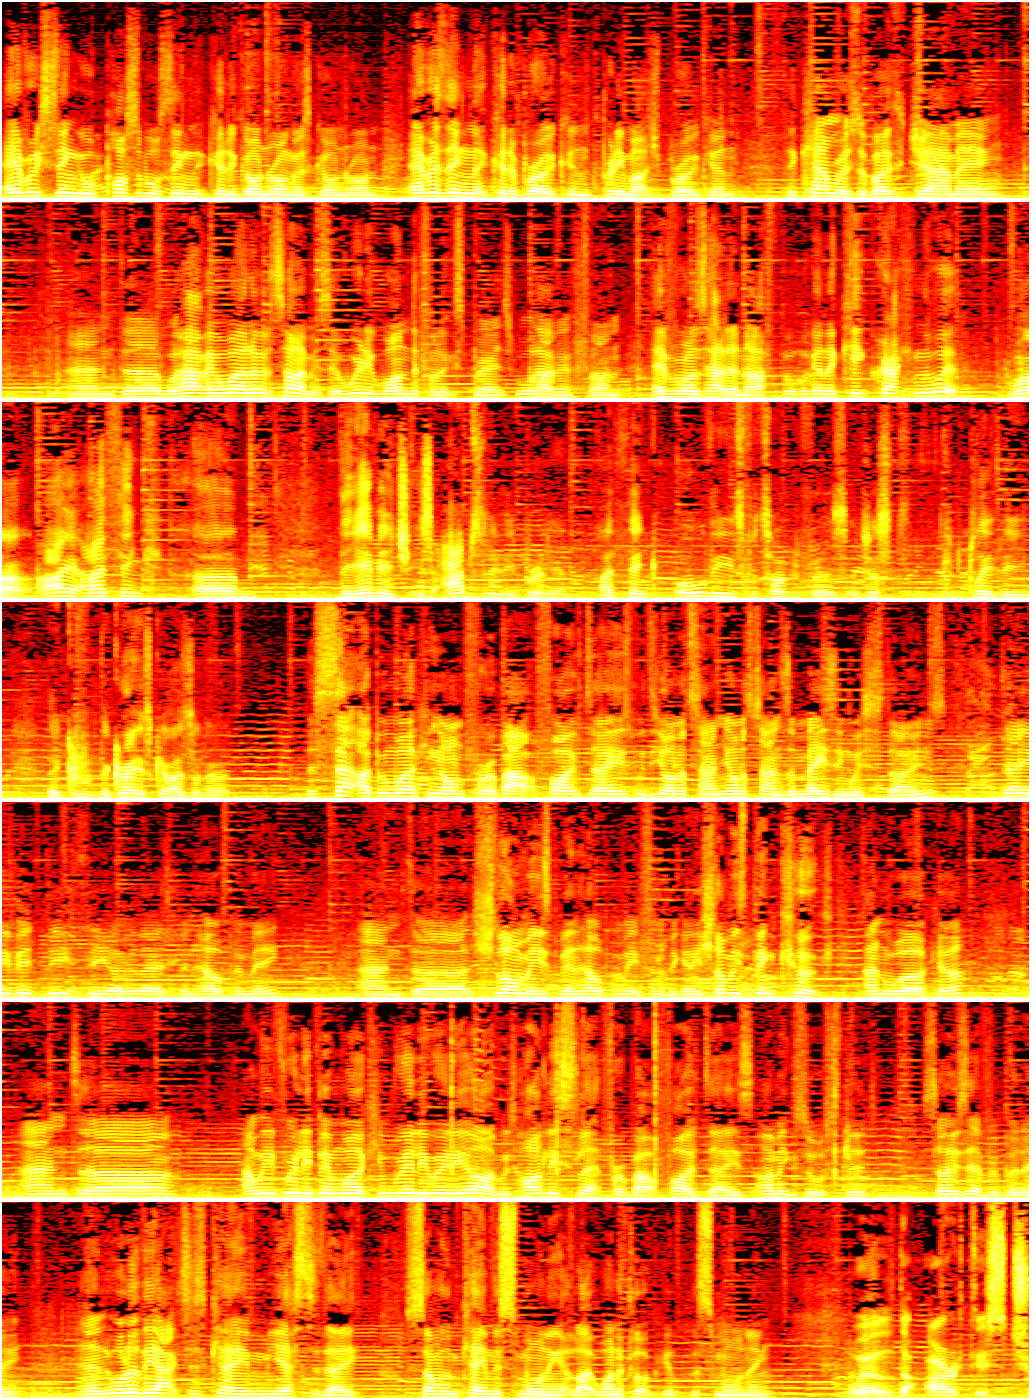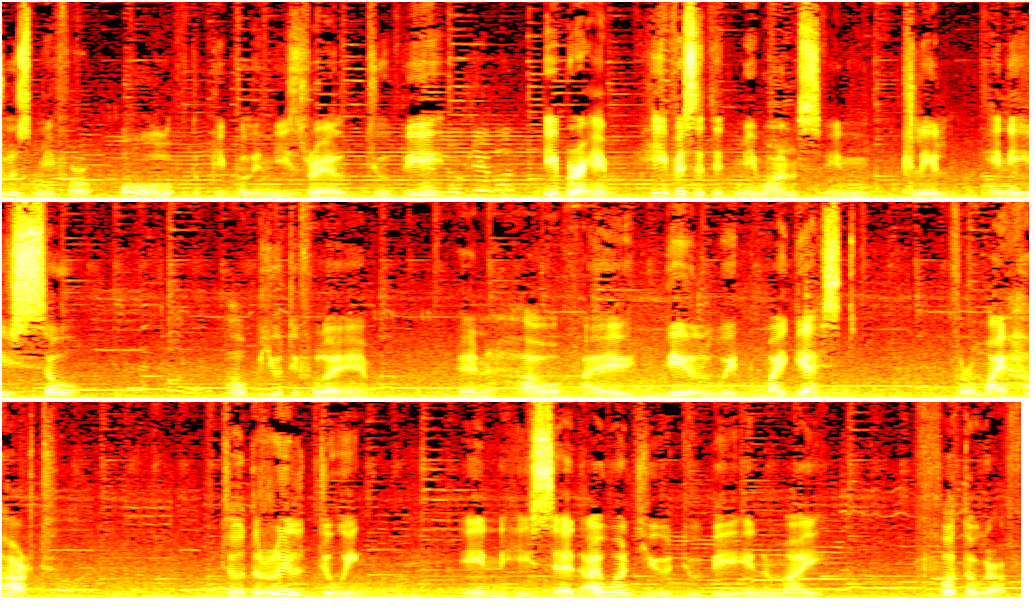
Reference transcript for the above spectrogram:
Every single possible thing that could have gone wrong has gone wrong. Everything that could have broken, pretty much broken. The cameras are both jamming, and uh, we're having a whirl of a time. It's a really wonderful experience. We're all having fun. Everyone's had enough, but we're going to keep cracking the whip. Well, I, I think um, the image is absolutely brilliant. I think all these photographers are just completely the, the greatest guys on earth. The set I've been working on for about five days with Jonathan. Jonathan's amazing with stones. David DC over there has been helping me. And uh, Shlomi's been helping me from the beginning. Shlomi's been cook and worker. And uh, and we've really been working really, really hard. We've hardly slept for about five days. I'm exhausted. So's everybody. And all of the actors came yesterday. Some of them came this morning at like one o'clock this morning. Well, the artist chose me for all of the people in Israel to be Ibrahim. He visited me once in Klil and he saw how beautiful I am and how I deal with my guest from my heart to the real doing. And he said, I want you to be in my photograph.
